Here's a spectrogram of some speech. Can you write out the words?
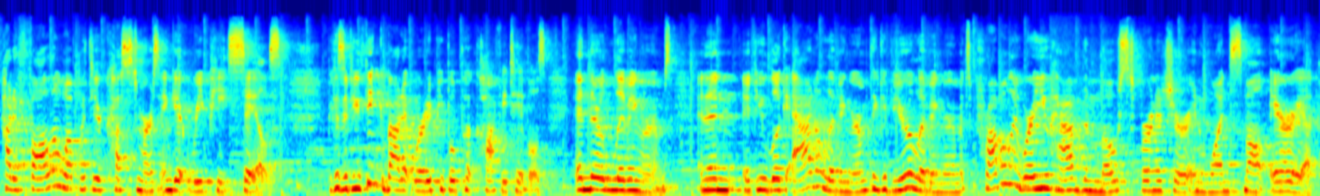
how to follow up with your customers and get repeat sales. Because if you think about it, where do people put coffee tables? In their living rooms. And then if you look at a living room, think of your living room, it's probably where you have the most furniture in one small area.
